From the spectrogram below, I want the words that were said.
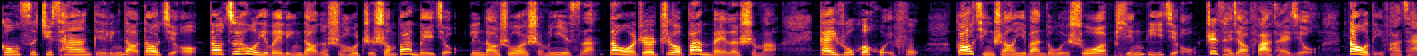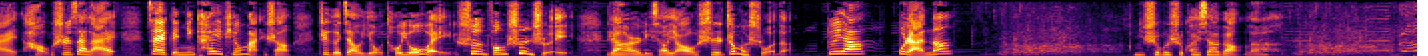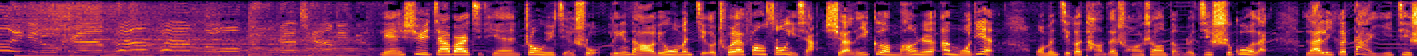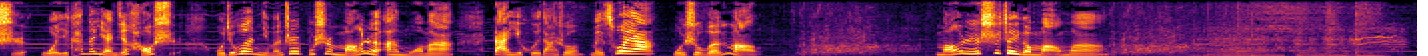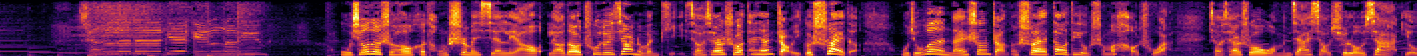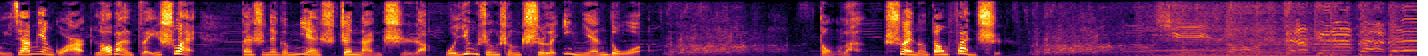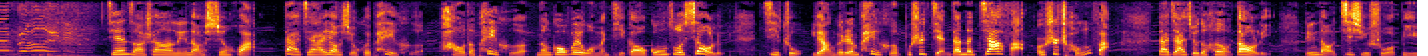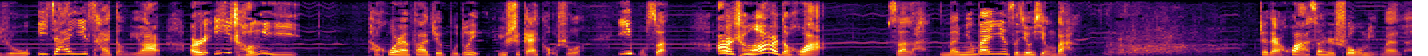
公司聚餐给领导倒酒，到最后一位领导的时候只剩半杯酒。领导说什么意思？到我这儿只有半杯了是吗？该如何回复？高情商一般都会说平底酒，这才叫发财酒，到底发财，好事再来，再给您开一瓶满上，这个叫有头有尾，顺风顺水。然而李逍遥是这么说的，对呀，不然呢？你是不是快下岗了？连续加班几天，终于结束。领导领我们几个出来放松一下，选了一个盲人按摩店。我们几个躺在床上等着技师过来。来了一个大姨技师，我一看他眼睛好使，我就问：“你们这不是盲人按摩吗？”大姨回答说：“没错呀，我是文盲。”盲人是这个盲吗？午休的时候和同事们闲聊，聊到处对象的问题。小仙儿说他想找一个帅的，我就问男生长得帅到底有什么好处啊？小仙儿说我们家小区楼下有一家面馆，老板贼帅，但是那个面是真难吃啊！我硬生生吃了一年多。懂了，帅能当饭吃。今天早上领导训话。大家要学会配合，好的配合能够为我们提高工作效率。记住，两个人配合不是简单的加法，而是乘法。大家觉得很有道理。领导继续说，比如一加一才等于二，而一乘一，他忽然发觉不对，于是改口说一不算，二乘二的话，算了，你们明白意思就行吧。这点话算是说不明白了。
